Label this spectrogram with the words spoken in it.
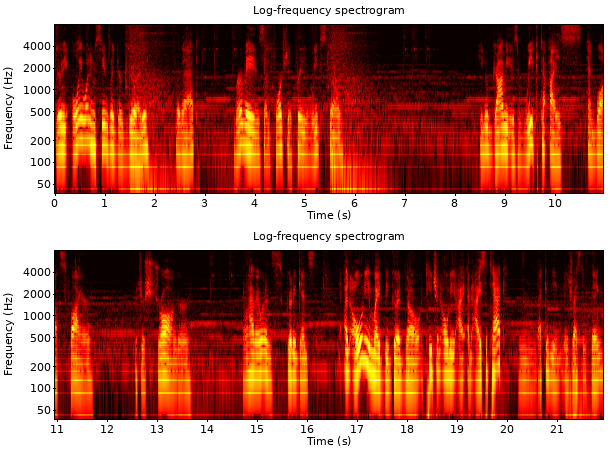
You're the only one who seems like you're good for that. Mermaid is unfortunately pretty weak still. Inugami is weak to ice and blocks fire, but you're stronger. I don't have anyone that's good against... An Oni might be good, though. Teach an Oni an ice attack? Hmm, that could be an interesting thing.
